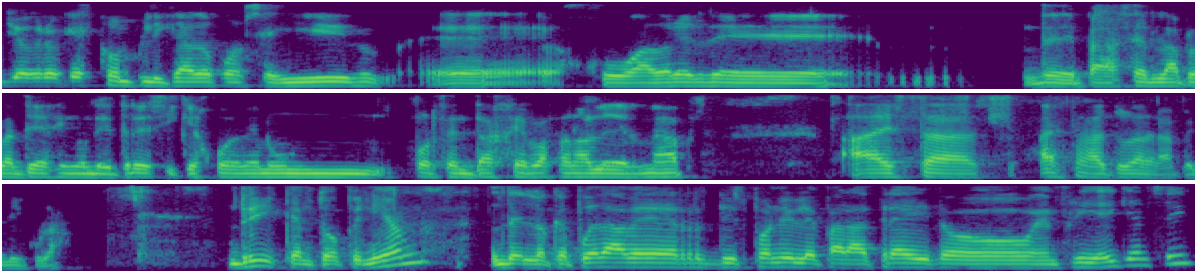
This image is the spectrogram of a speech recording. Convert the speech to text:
yo creo que es complicado conseguir eh, jugadores de, de, para hacer la plantilla de 53 y que jueguen un porcentaje razonable de snaps a estas, a estas alturas de la película. Rick, en tu opinión, de lo que pueda haber disponible para trade o en free agency?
